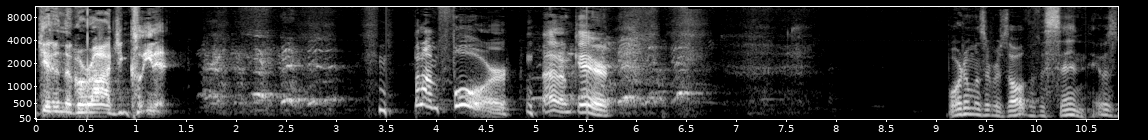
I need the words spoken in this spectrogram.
Get in the garage and clean it. but I'm four. I don't care. Boredom was a result of the sin. It was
